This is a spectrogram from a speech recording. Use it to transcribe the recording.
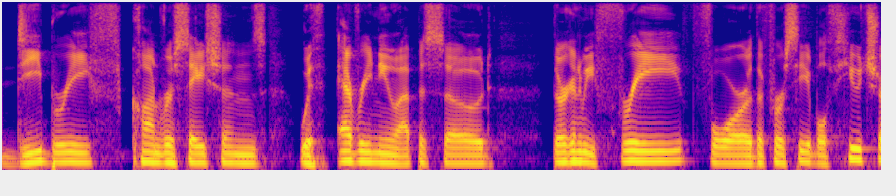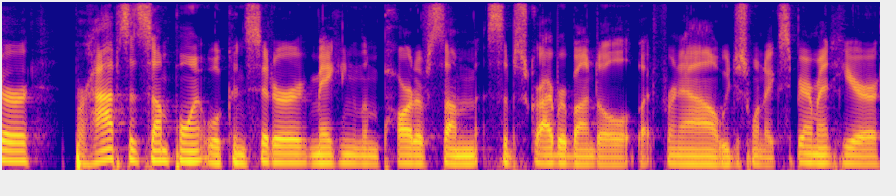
debrief conversations with every new episode. They're going to be free for the foreseeable future. Perhaps at some point we'll consider making them part of some subscriber bundle, but for now we just want to experiment here,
